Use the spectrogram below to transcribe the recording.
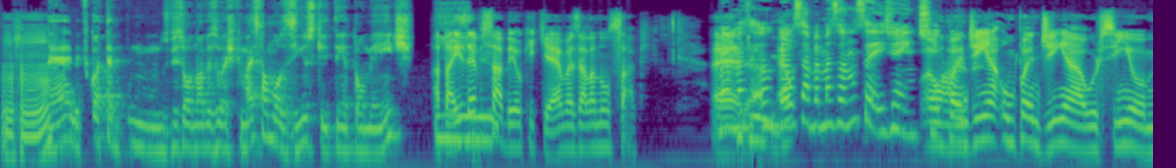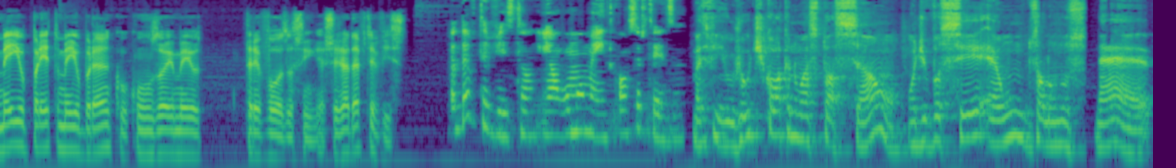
Uhum. né? Ele ficou até um dos visual novels, eu acho que mais famosinhos que tem atualmente. A Thaís E- deve saber o que, que é, mas ela não sabe. É, mas eu é quero um- saber, mas eu não sei, gente. é um pandinha, um pandinha ursinho meio preto, meio branco, com um zoio meio trevoso, assim. Você já deve ter visto. Eu devo ter visto em algum momento, com certeza. Mas enfim, o jogo te coloca numa situação onde você é um dos alunos, né,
